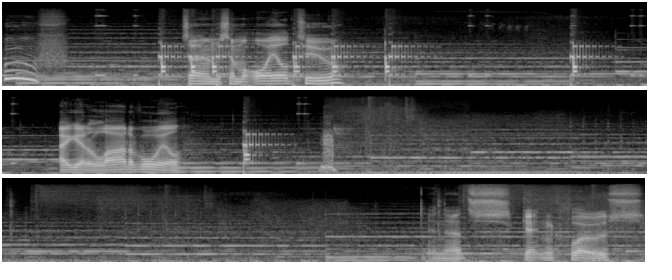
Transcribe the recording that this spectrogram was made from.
Woof. Some um, some oil too. I get a lot of oil. And that's getting close.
